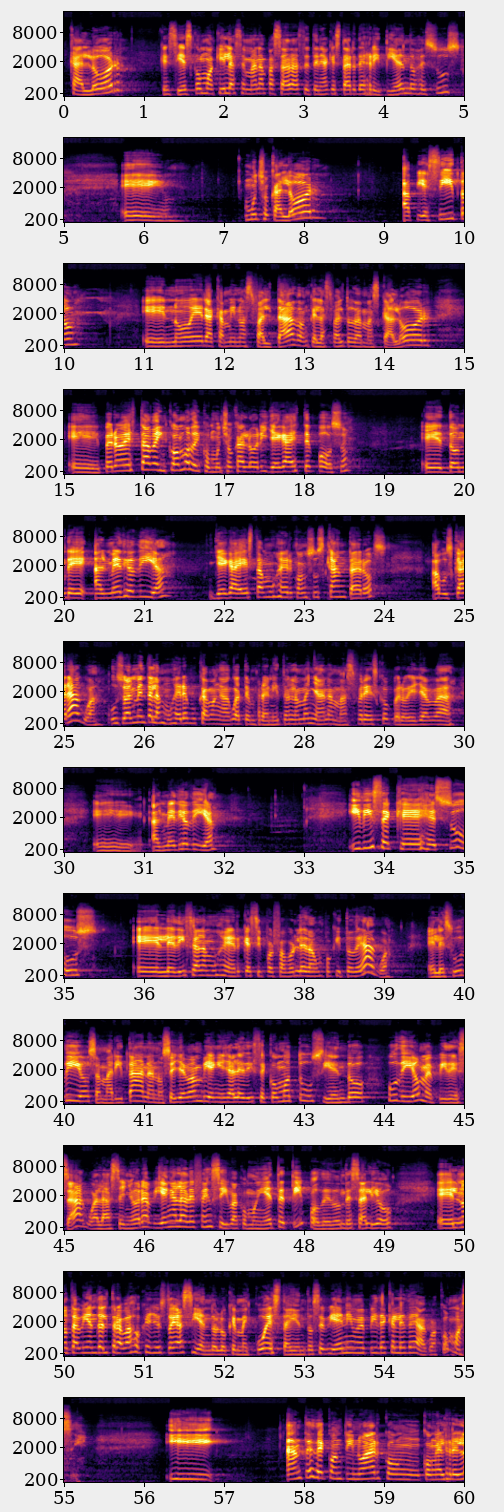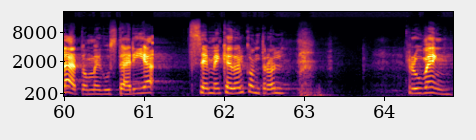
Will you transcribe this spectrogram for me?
calor que si es como aquí la semana pasada se tenía que estar derritiendo Jesús, eh, mucho calor, a piecito, eh, no era camino asfaltado, aunque el asfalto da más calor, eh, pero estaba incómodo y con mucho calor y llega a este pozo, donde al mediodía llega esta mujer con sus cántaros a buscar agua. Usualmente las mujeres buscaban agua tempranito en la mañana, más fresco, pero ella va eh, al mediodía. Y dice que Jesús eh, le dice a la mujer que si por favor le da un poquito de agua. Él es judío, samaritana, no se llevan bien. Ella le dice, como tú, siendo judío, me pides agua. La señora bien a la defensiva, como en este tipo, ¿de dónde salió? Él no está viendo el trabajo que yo estoy haciendo, lo que me cuesta, y entonces viene y me pide que le dé agua. ¿Cómo así? Y antes de continuar con, el relato, me gustaría, se me quedó el control. Rubén,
